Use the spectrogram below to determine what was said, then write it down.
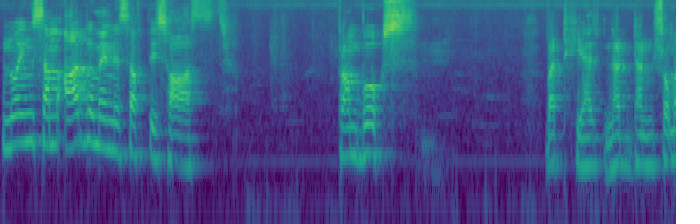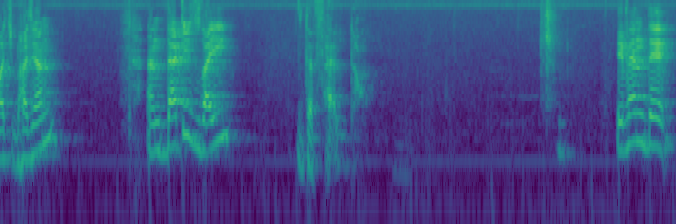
knowing some arguments of the Shastra from books, but he has not done so much bhajan, and that is why they fell down. Even they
